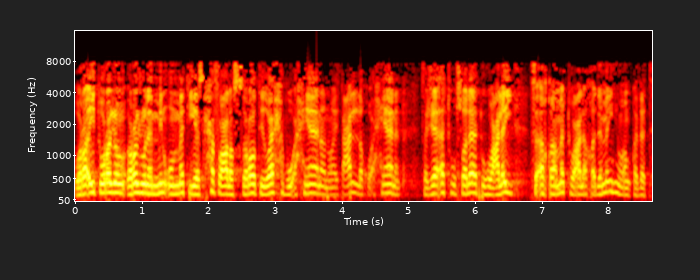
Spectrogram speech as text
ورأيت رجل رجلا من أمتي يزحف على الصراط ويحبو أحيانا ويتعلق أحيانا فجاءته صلاته عليه فأقامته على قدميه وأنقذته.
